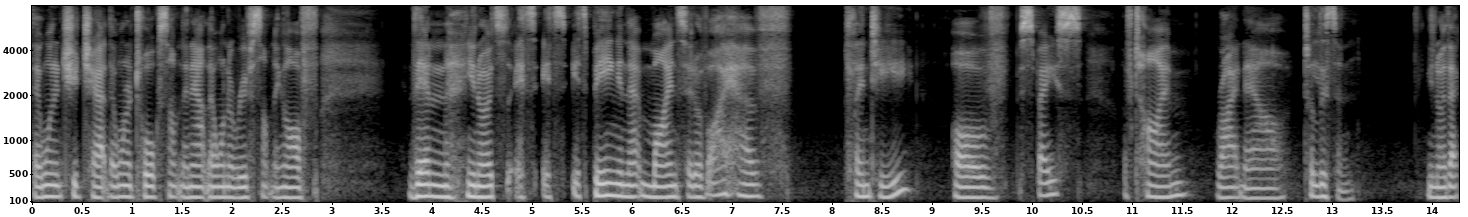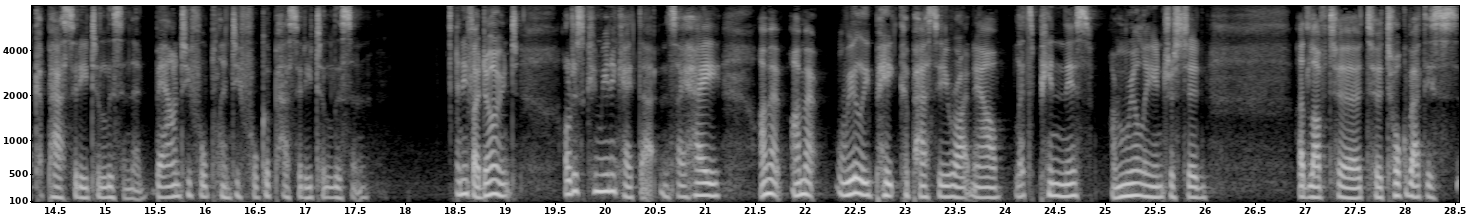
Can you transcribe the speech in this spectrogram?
they want to chit chat, they want to talk something out, they want to riff something off, then, you know, it's it's it's it's being in that mindset of I have plenty of space, of time, right now to listen. You know, that capacity to listen, that bountiful, plentiful capacity to listen. And if I don't, I'll just communicate that and say, hey, I'm at I'm at really peak capacity right now. Let's pin this. I'm really interested. I'd love to, to talk about this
